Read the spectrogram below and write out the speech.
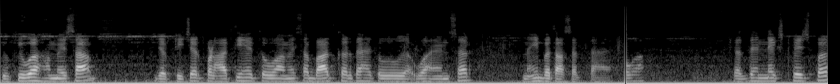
क्योंकि वह हमेशा, जब टीचर पढ़ाती है तो वह हमेशा बात करता है तो वह आंसर नहीं बता सकता है। होगा। चलते हैं नेक्स्ट पेज पर।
